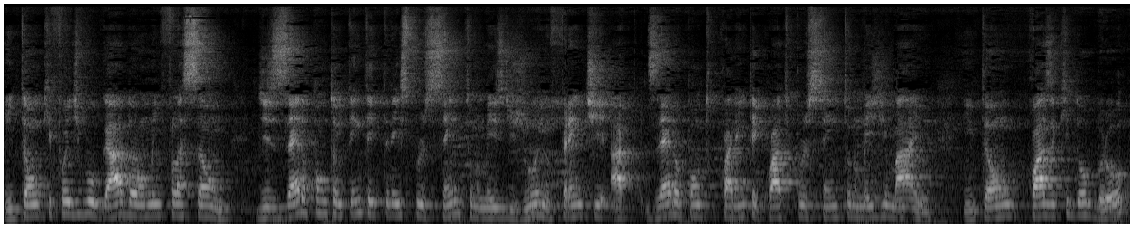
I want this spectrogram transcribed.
Então, o que foi divulgado é uma inflação de 0,83% no mês de junho, frente a 0,44% no mês de maio. Então, quase que dobrou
